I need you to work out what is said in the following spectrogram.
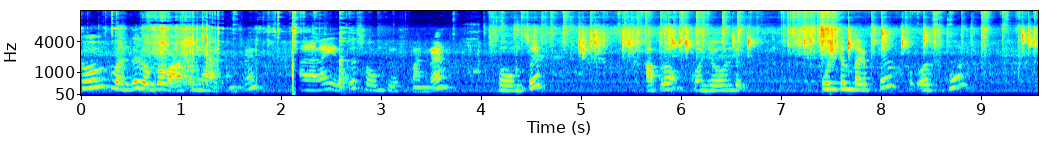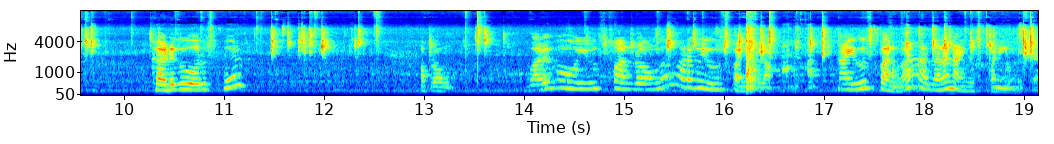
சோம்பு வந்து ரொம்ப வாசனையாக இருக்கும் ஃப்ரெண்ட்ஸ் அதனால் இதுக்கு சோம்பு யூஸ் பண்ணுறேன் சோம்பு அப்புறம் கொஞ்சோண்டு உளுத்தம்பருப்பு ஒரு ஸ்பூன் கடுகு ஒரு ஸ்பூன் அப்புறம் வடகம் யூஸ் பண்ணுறவங்க வடகம் யூஸ் பண்ணிக்கலாம். நான் யூஸ் பண்ணுவேன் அதனால் நான் யூஸ் பண்ணிட்டு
